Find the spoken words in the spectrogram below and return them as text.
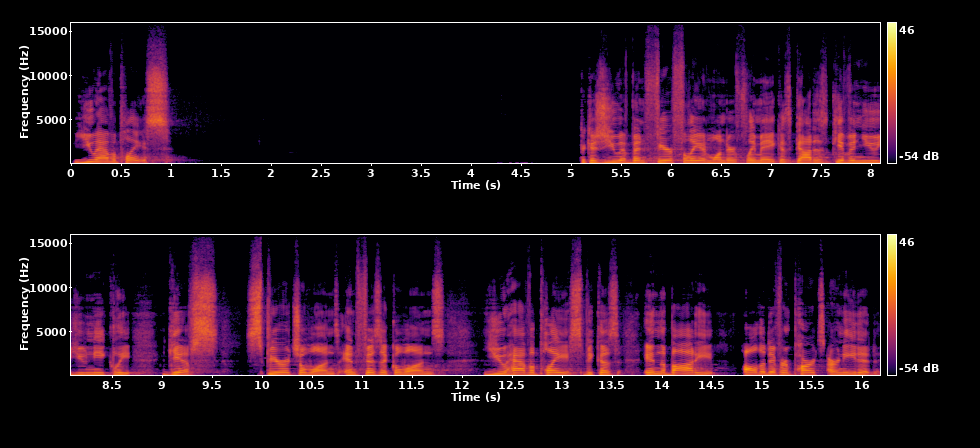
You have a place. Because you have been fearfully and wonderfully made, because God has given you uniquely gifts, spiritual ones and physical ones. You have a place because in the body, all the different parts are needed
